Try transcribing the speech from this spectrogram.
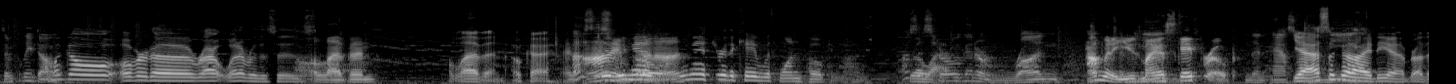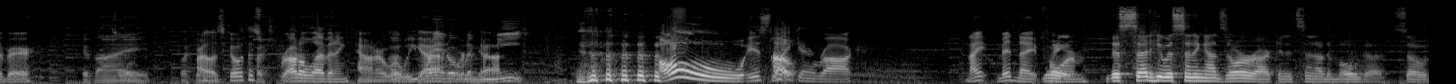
Simply don't. I'm don't. gonna go over to route whatever this is. Eleven. Eleven. Okay. And How's this- We I'm made, it, we gonna. made it through the cave with one Pokemon. How's this relax. girl gonna run? I'm gonna to use my escape rope. And then ask Yeah, that's a good idea, brother bear. If I fucking. All right, let's go with this route her. 11 encounter. What Oh, we got? ran over to we got. me. Oh, it's Oh. Lycanroc. Night midnight Wait. form. this said he was sending out Zoroark, and it sent out Emolga. So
